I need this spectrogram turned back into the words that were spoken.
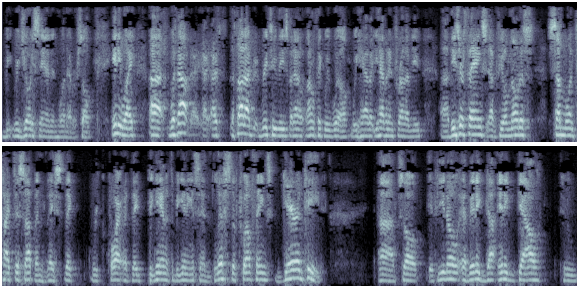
be, rejoice in and whatever. So anyway, uh, without I, I, I, thought I'd read through these, but I don't, I don't think we will. We have it. You have it in front of you. Uh, these are things. If you'll notice, someone typed this up and they they require, they began at the beginning and said list of 12 things guaranteed. Uh, so if you know of any, any gal who,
